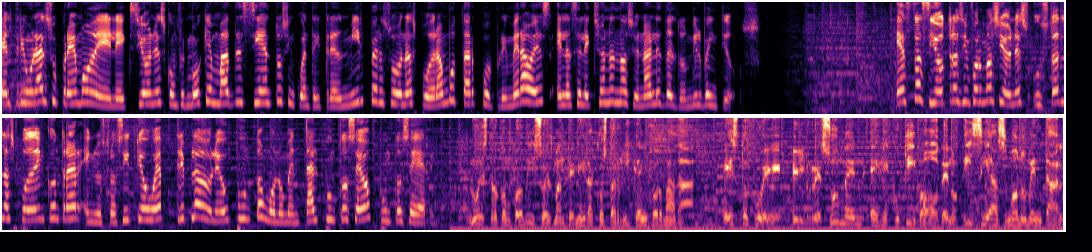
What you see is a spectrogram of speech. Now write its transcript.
El Tribunal Supremo de Elecciones confirmó que más de 153 mil personas podrán votar por primera vez en las elecciones nacionales del 2022. Estas y otras informaciones usted las puede encontrar en nuestro sitio web www.monumental.co.cr. Nuestro compromiso es mantener a Costa Rica informada. Esto fue el resumen ejecutivo de Noticias Monumental.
